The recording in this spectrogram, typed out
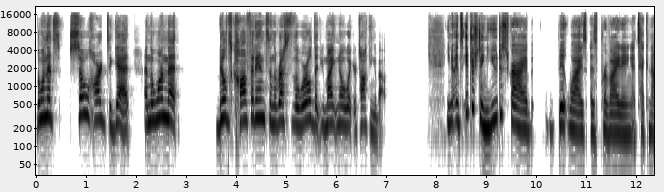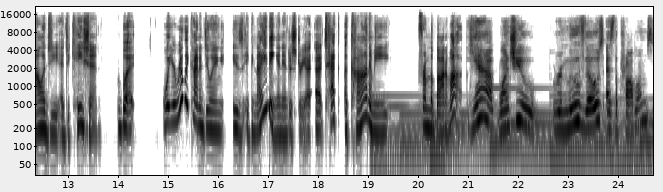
the one that's so hard to get and the one that builds confidence in the rest of the world that you might know what you're talking about. You know, it's interesting. You describe Bitwise as providing a technology education, but What you're really kind of doing is igniting an industry, a, a tech economy from the bottom up. Yeah. Once you remove those as the problems,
